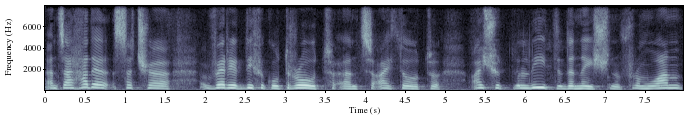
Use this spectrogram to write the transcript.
And I had a, such a very difficult road, and I thought uh, I should lead the nation from one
